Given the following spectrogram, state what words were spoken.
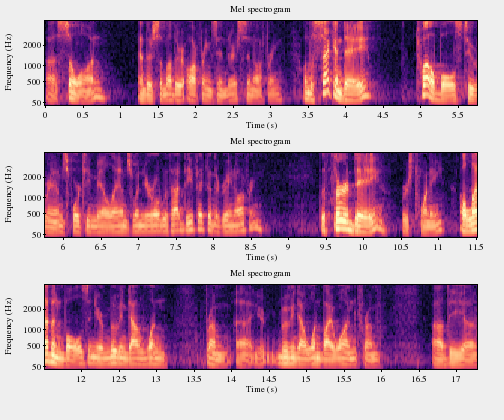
uh, so on. And there's some other offerings in there, sin offering. On the second day, 12 bulls, two rams, 14 male lambs, one year old without defect, and the grain offering. The third day, verse 20, 11 bowls, and you're moving down one from, uh, you're moving down one by one from uh, the, uh,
